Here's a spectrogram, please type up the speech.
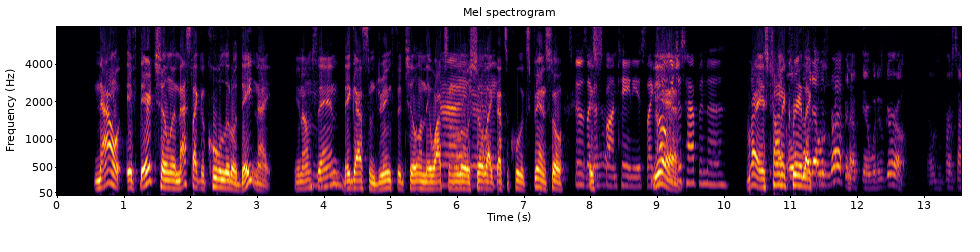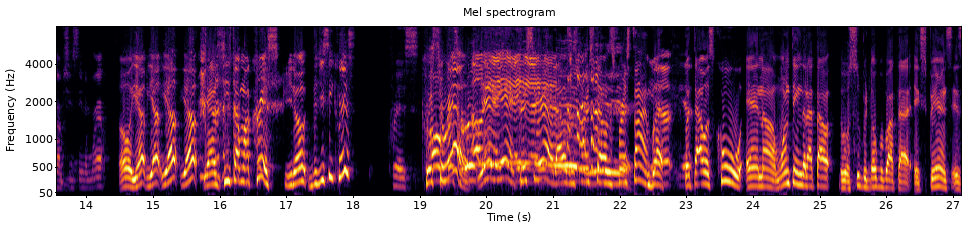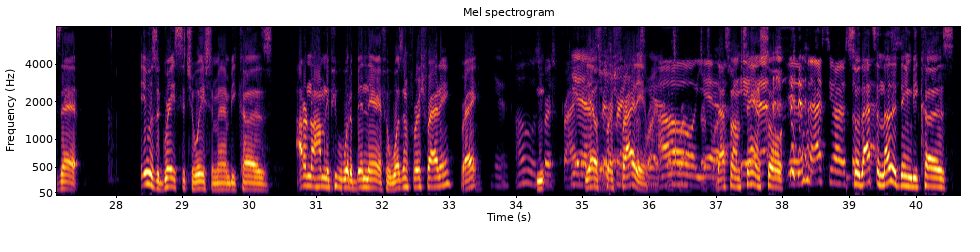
now if they're chilling, that's like a cool little date night. You know what I'm saying? They got some drinks, they're chilling, they watching a little Mm-hmm. Right, show. Like that's a cool experience. So It was like a spontaneous, like, oh, Yeah. we just happened to. right, it's trying Like, to create old boy like that was rapping up there with his girl. That was the first time she seen him rap. oh yep yep yep yep yeah. She's talking about Chris. You know? Did you see Chris? Chris. Chris Oh, Terrell. Oh, yeah, yeah, yeah, yeah, Chris yeah, Terrell. yeah. That was his first. That was his first time. But Yeah, yeah. but that was cool. And uh, one thing that I thought was super dope about that experience is that it was a great situation, man. Because I don't know how many people would have been there if it wasn't First Friday, right? Yeah. Oh, it was first Friday. Yeah, Yeah, it was First First Friday. Friday. That's right. That's Oh, right. That's yeah. That's what I'm Yeah. saying. So Yeah, I see. So that's another thing because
